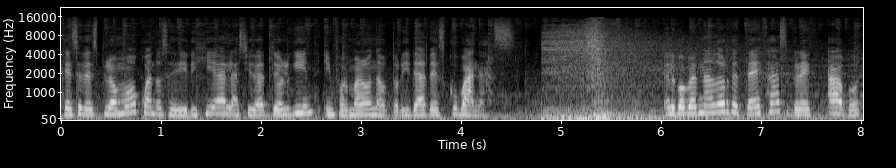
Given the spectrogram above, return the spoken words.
que se desplomó cuando se dirigía a la ciudad de Holguín, informaron autoridades cubanas. El gobernador de Texas, Greg Abbott,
